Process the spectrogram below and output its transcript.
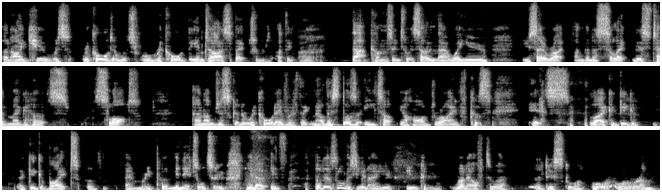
an IQ recorder which will record the entire spectrum. I think ah, that comes into its own there, where you you say, right, I'm going to select this 10 megahertz slot, and I'm just going to record everything. Now, this does eat up your hard drive because it's like a giga a gigabyte of memory per minute or two. You know, it's but as long as you know you you can run it off to a, a disk or or, or um,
